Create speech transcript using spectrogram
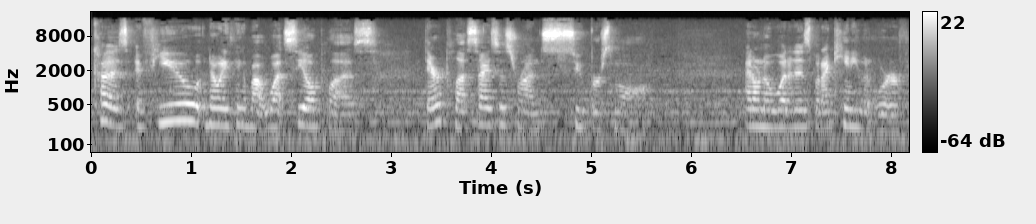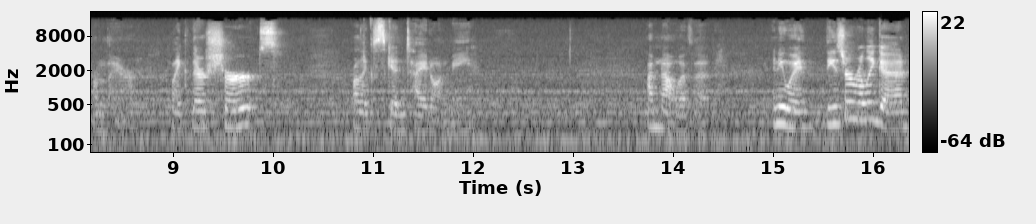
Because if you know anything about Wet Seal Plus, their plus sizes run super small. I don't know what it is, but I can't even order from there. Like their shirts are like skin tight on me. I'm not with it. Anyway, these are really good.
